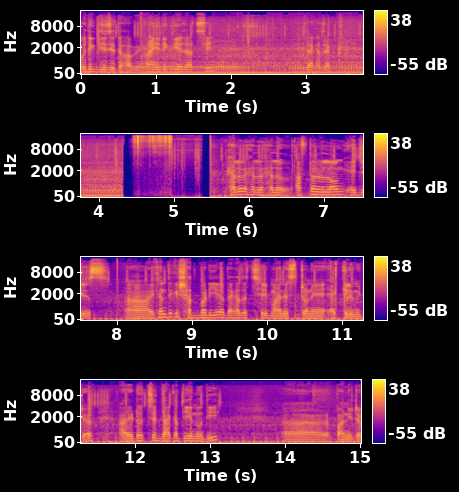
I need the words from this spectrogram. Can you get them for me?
ওই দিক দিয়ে যেতে হবে। এখন এদিক দিয়ে যাচ্ছি, দেখা যাক। Hello hello hello after long ages এখান থেকে সাতবাড়িয়া দেখা যাচ্ছে মাইলস্টোনে এক কিলোমিটার। আর এটা হচ্ছে ডাকাতিয়া নদী। আর পানিটা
